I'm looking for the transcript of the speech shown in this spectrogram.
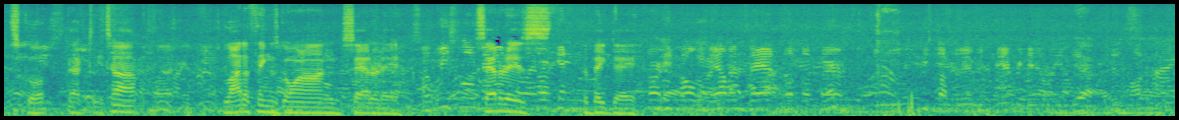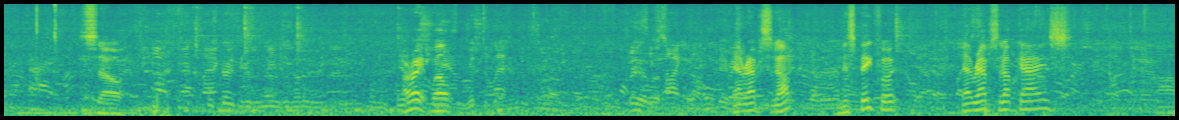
let's go up back to the top. A lot of things going on Saturday. Saturday is the big day. So, all right, well, that wraps it up. Miss Bigfoot. That wraps it up, guys. Uh,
